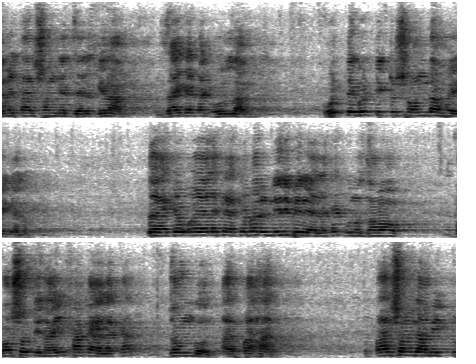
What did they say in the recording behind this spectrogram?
আমি তার সঙ্গে গেলাম, জায়গাটা ঘুরলাম। ঘুরতে ঘুরতে একটু সন্ধ্যা হয়ে গেল। তো একে, ওই এলাকা একেবারে নিরিবিলি এলাকা, কোনো জন বসতি নাই, ফাঁকা এলাকা, জঙ্গল আর পাহাড়। তার সঙ্গে আমি একটু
